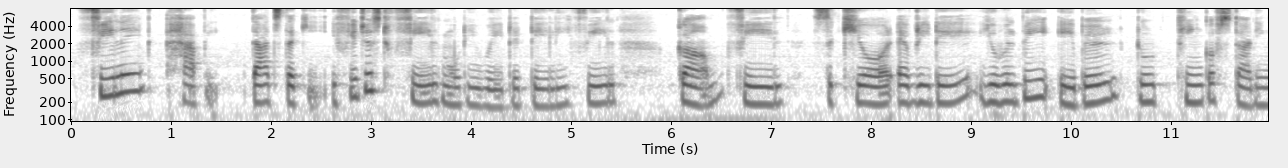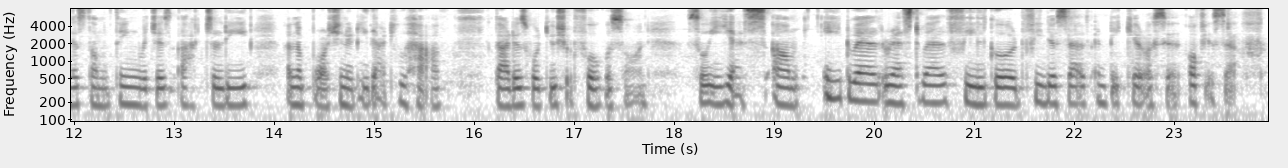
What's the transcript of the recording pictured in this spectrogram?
feeling happy that's the key. If you just feel motivated daily feel calm feel secure every day you will be able to think of studying as something which is actually an opportunity that you have. That is what you should focus on. So yes um, eat well rest well feel good feel yourself and take care of, of yourself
